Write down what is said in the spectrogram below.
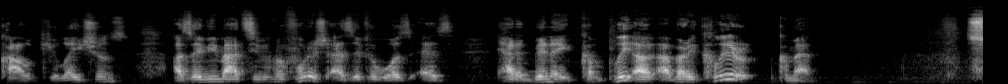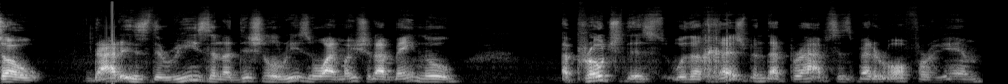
calculations, as if as if it was as had it been a complete, a, a very clear command. So that is the reason, additional reason why Moshe Rabbeinu approached this with a cheshbon that perhaps is better off for him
